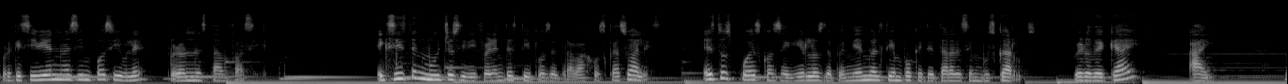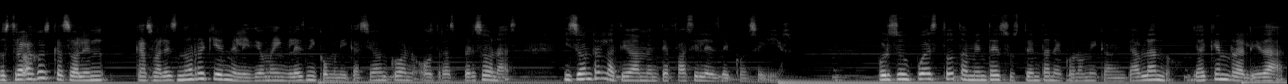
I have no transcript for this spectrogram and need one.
porque si bien no es imposible, pero no es tan fácil. Existen muchos y diferentes tipos de trabajos casuales. Estos puedes conseguirlos dependiendo del tiempo que te tardes en buscarlos. Pero ¿de qué hay? Hay. Los trabajos casuales no requieren el idioma inglés ni comunicación con otras personas y son relativamente fáciles de conseguir. Por supuesto, también te sustentan económicamente hablando, ya que en realidad,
